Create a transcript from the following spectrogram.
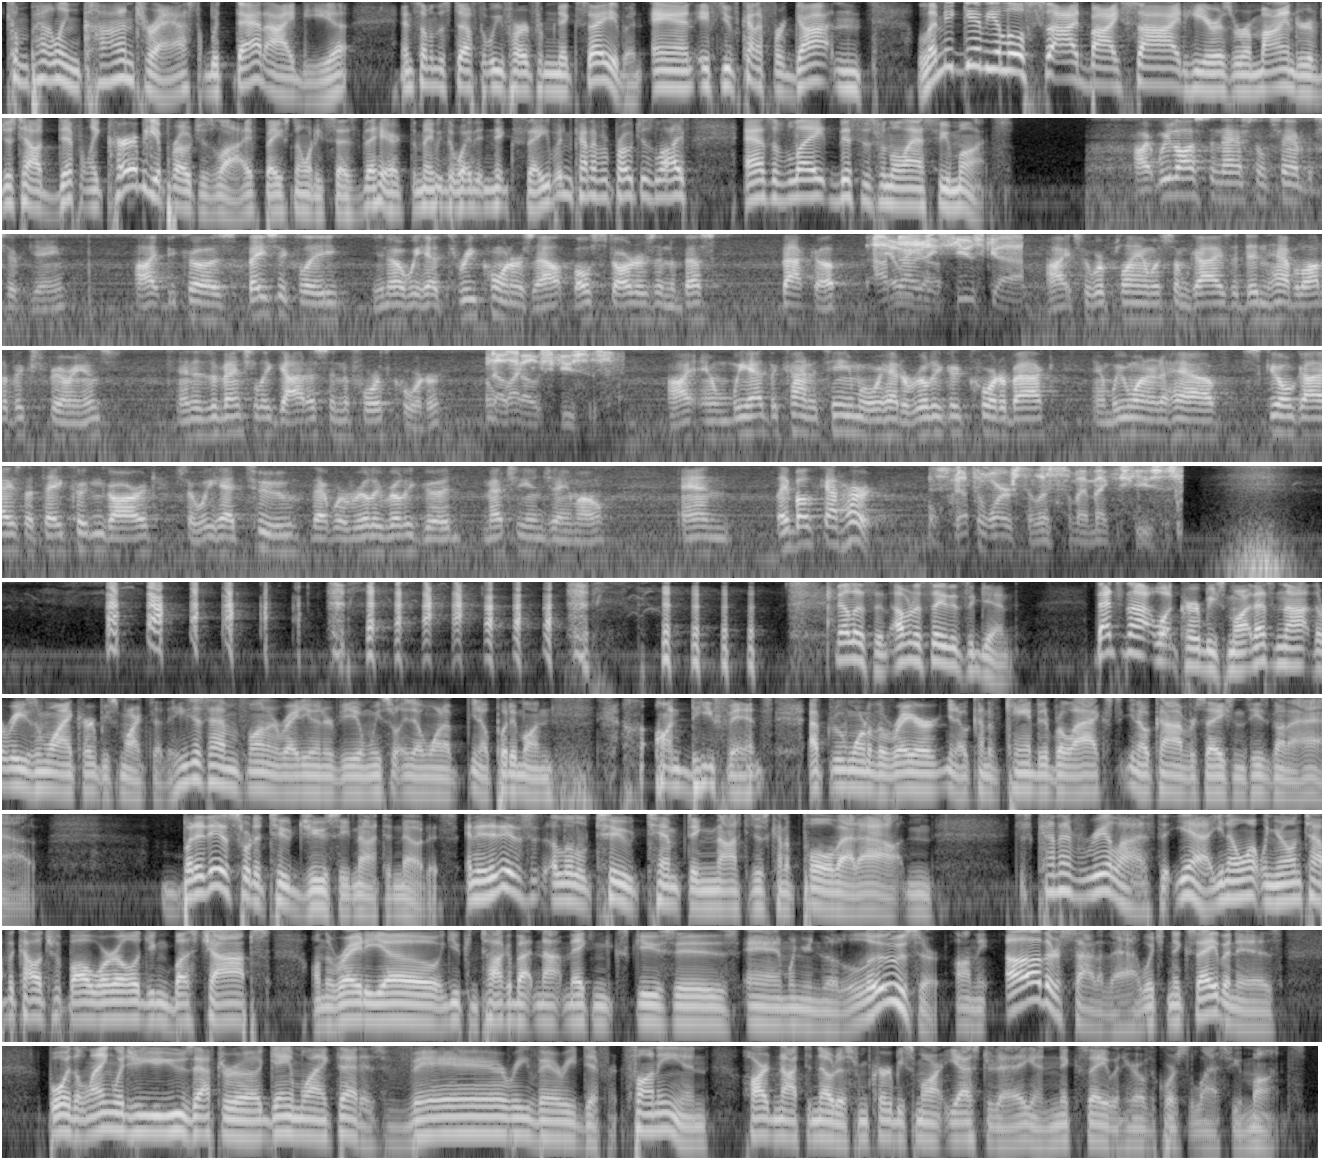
compelling contrast with that idea and some of the stuff that we've heard from Nick Saban. And if you've kind of forgotten, let me give you a little side by side here as a reminder of just how differently Kirby approaches life based on what he says there to maybe the way that Nick Saban kind of approaches life as of late. This is from the last few months. All right, we lost the national championship game, all right, because basically, you know, we had three corners out, both starters and the best backup. I'm not an excuse guy. All right, so we're playing with some guys that didn't have a lot of experience, and it eventually got us in the fourth quarter. No, like no excuses. All right, and we had the kind of team where we had a really good quarterback, and we wanted to have skill guys that they couldn't guard. So we had two that were really, really good, Metchie and Jamo, and they both got hurt. It's nothing worse than listening to somebody make excuses. Now, listen, I'm going to say this again. That's not what Kirby Smart. That's not the reason why Kirby Smart said that. He's just having fun in a radio interview, and we certainly don't want to, you know, put him on on defense after one of the rare, you know, kind of candid, relaxed, you know, conversations he's going to have. But it is sort of too juicy not to notice, and it is a little too tempting not to just kind of pull that out and just kind of realize that, yeah, you know what? When you're on top of the college football world, you can bust chops on the radio. You can talk about not making excuses. And when you're the loser on the other side of that, which Nick Saban is, boy, the language you use after a game like that is very, very different. Funny and hard not to notice from Kirby Smart yesterday and Nick Saban here over the course of the last few months.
